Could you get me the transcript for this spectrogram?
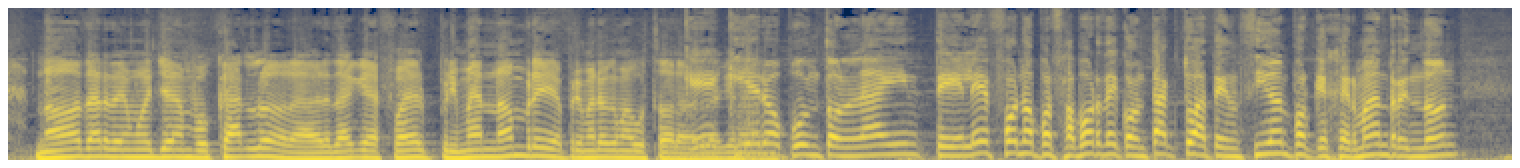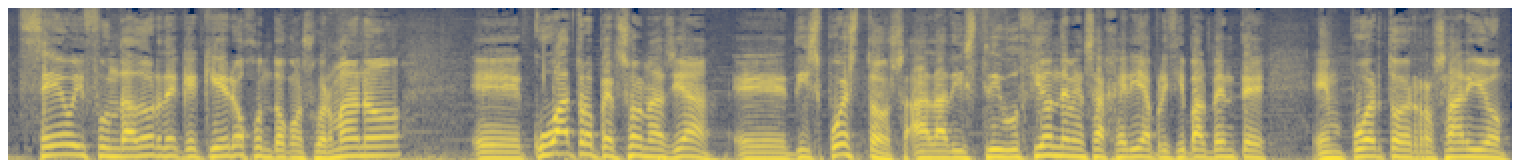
no tardé mucho en buscarlo. La verdad que fue el primer nombre y el primero que me gustó. La ¿Qué verdad que no- quiero? Punto online. Teléfono, por favor, de contacto. Atención, porque Germán Rendón, CEO y fundador de Que Quiero, junto con su hermano, eh, cuatro personas ya eh, dispuestos a la distribución de mensajería, principalmente en Puerto de Rosario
